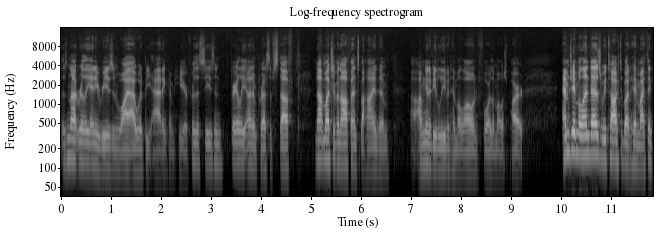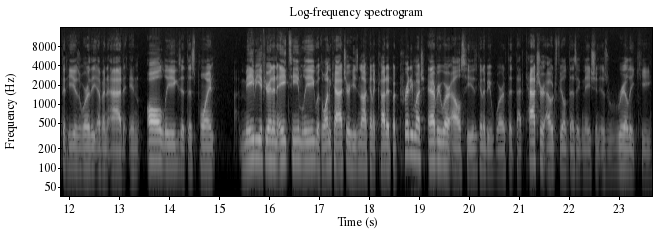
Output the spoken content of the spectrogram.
There's not really any reason why I would be adding him here for the season. Fairly unimpressive stuff. Not much of an offense behind him. Uh, I'm going to be leaving him alone for the most part. MJ Melendez, we talked about him. I think that he is worthy of an ad in all leagues at this point maybe if you're in an eight team league with one catcher, he's not going to cut it, but pretty much everywhere else, he is going to be worth it. That catcher outfield designation is really key.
